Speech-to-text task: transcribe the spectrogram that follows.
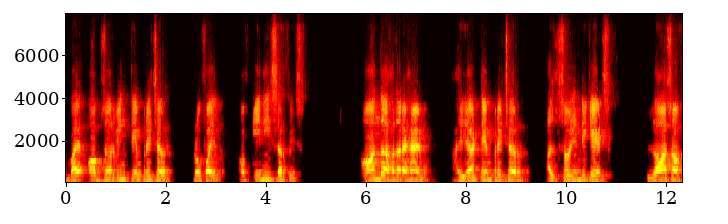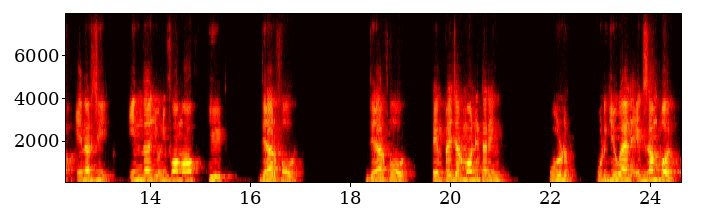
by observing temperature profile of any surface. On the other hand, higher temperature also indicates loss of energy in the uniform of heat. Therefore, therefore, temperature monitoring would, would give an example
